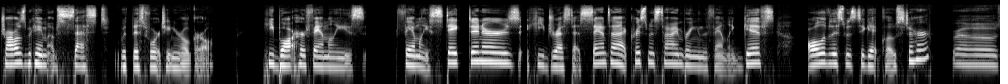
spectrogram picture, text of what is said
Charles became obsessed with this 14 year old girl. He bought her family's family steak dinners. He dressed as Santa at Christmas time, bringing the family gifts. All of this was to get close to her. Gross.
